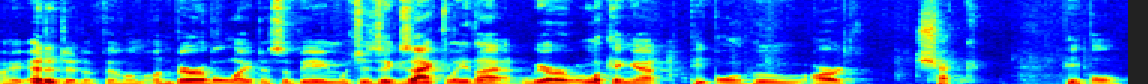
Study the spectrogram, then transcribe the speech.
I edited a film, Unbearable Lightness of Being, which is exactly that. We are looking at people who are Czech people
